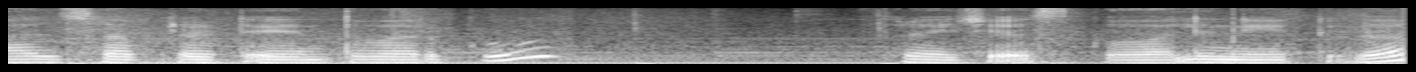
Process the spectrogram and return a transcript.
ఆయిల్ సపరేట్ అయ్యేంత వరకు ఫ్రై చేసుకోవాలి నీట్గా.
